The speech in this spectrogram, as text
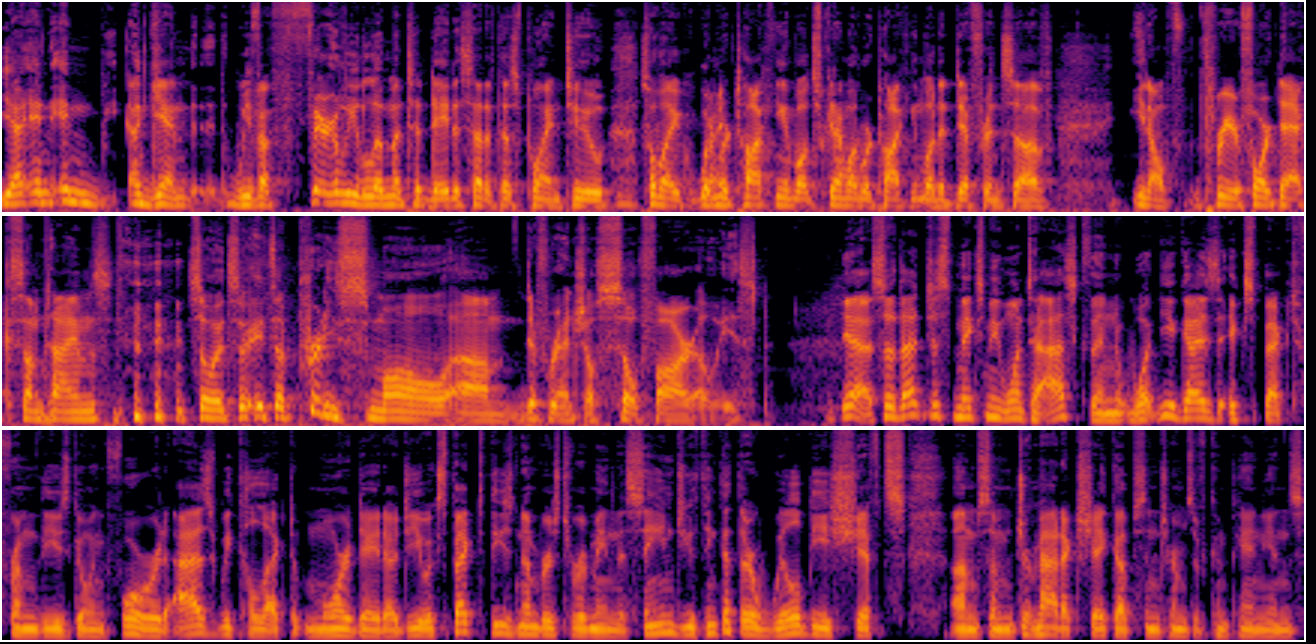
Yeah, and, and again, we have a fairly limited data set at this point too. So like when Right. we're talking about scrambled, we're talking about a difference of, you know, three or four decks sometimes. so it's a, it's a pretty small um, differential so far, at least. Yeah, so that just makes me want to ask then, what do you guys expect from these going forward as we collect more data? Do you expect these numbers to remain the same? Do you think that there will be shifts, um, some dramatic shakeups in terms of companions?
